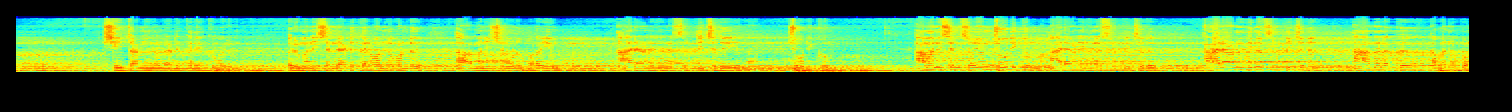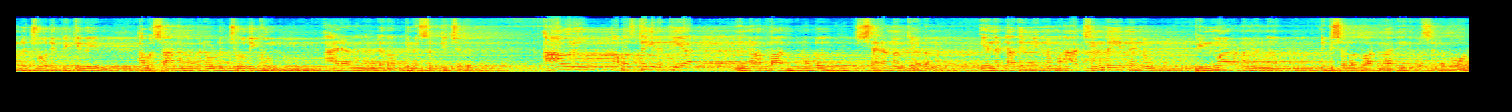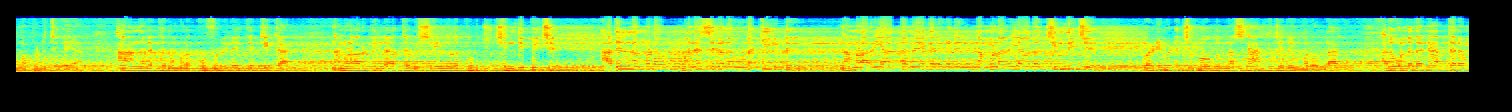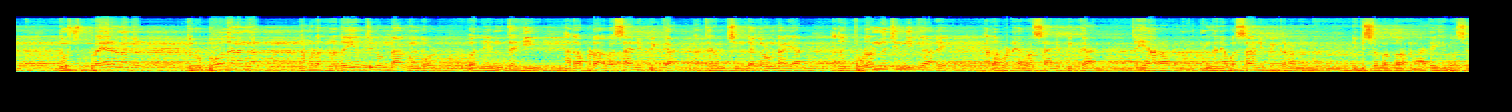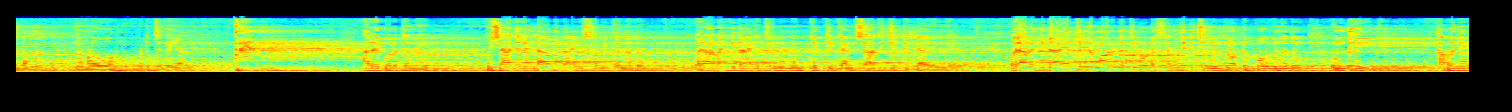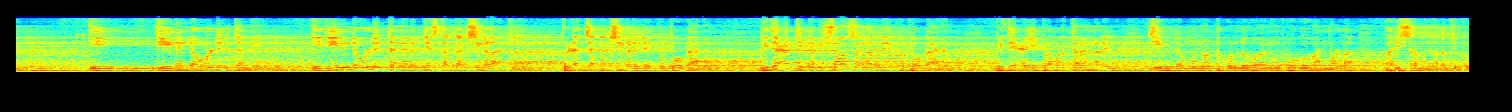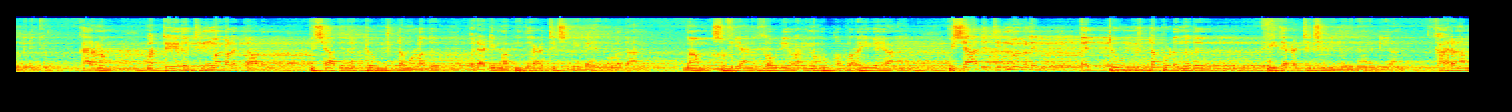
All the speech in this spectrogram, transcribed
ഷെയ്ത്താൻ നിങ്ങളുടെ അടുക്കലേക്ക് വരും. ഒരു മനുഷ്യന്റെ അടുക്കൽ വന്നുകൊണ്ട് ആ മനുഷ്യനോട് പറയും ആരാണ് ഇതിനെ സൃഷ്ടിച്ചത് എന്ന് ചോദിക്കും. ആ മനുഷ്യൻ സ്വയം ചോദിക്കും ആരാണ് ഇതിനെ സൃഷ്ടിച്ചത്? ആരാണ് ഇതിനെ സൃഷ്ടിച്ചത്? ആ നിലയ്ക്ക് അവനെ കൊണ്ട് ചോദിപ്പിക്കുകയും അവസാനം അവനോട് ചോദിക്കും ആരാണ് നിന്റെ റബ്ബിനെ സൃഷ്ടിച്ചത്? ആ ഒരു അവസ്ഥയിലെത്തിയാൽ നിങ്ങൾ അള്ളാഹുവിനോട് ശരണം തേടണം. എന്നിട്ട് അതിൽ നിന്നും ആ ചിന്തയിൽ നിന്നും പിന്മാറണമെന്ന് നബി സല്ലല്ലാഹു അലൈഹി വസല്ലം ഓർമ്മപ്പെടുത്തുകയാണ്. ആ നിലയ്ക്ക് നമ്മുടെ കുഫറിലേക്ക് എത്തിക്കാൻ നമ്മൾ അറിവില്ലാത്ത വിഷയങ്ങളെക്കുറിച്ച് ചിന്തിപ്പിച്ച് അതിൽ നമ്മുടെ മനസ്സുകളെ ഉടക്കിയിട്ട് നമ്മൾ അറിയാത്ത മേഖലകളിൽ നമ്മൾ അറിയാതെ ചിന്തിച്ച് വഴിപിടിച്ചു പോകുന്ന സാഹചര്യങ്ങൾ ഉണ്ടാകും. അതുകൊണ്ട് തന്നെ അത്തരം ദുഷ്പ്രേരണകൾ ദുർബോധനങ്ങൾ നമ്മുടെ ഹൃദയത്തിലുണ്ടാകുമ്പോൾ വല്ല എന്തഹി അത് അവിടെ അവസാനിപ്പിക്കാൻ അത്തരം ചിന്തകൾ ഉണ്ടായാൽ അത് തുടർന്ന് ചിന്തിക്കാതെ അത് അവിടെ അവസാനിപ്പിക്കാൻ തയ്യാറാകണം. അങ്ങനെ അവസാനിപ്പിക്കണമെന്ന് നബി സല്ലല്ലാഹു അലഹി വസ്ലമ നമ്മളെ ഓർമ്മപ്പെടുത്തുകയാണ്. അതേപോലെ തന്നെ പിശാജ് രണ്ടാമതായി ശ്രമിക്കുന്നത് ഒരാളെ ഹിദായത്തിൽ നിന്നും തെറ്റിക്കാൻ സാധിച്ചിട്ടില്ല എങ്കിൽ ഒരാൾ ഹിദായത്തിന്റെ മാർഗത്തിലൂടെ സഞ്ചരിച്ച് മുന്നോട്ട് പോകുന്നത് ഉണ്ട് എങ്കിൽ അവനെ ഈ ദീനിന്റെ ഉള്ളിൽ തന്നെ ഈ ദീനിന്റെ ഉള്ളിൽ തന്നെ വ്യത്യസ്ത കക്ഷികളാക്കി പിഴച്ച കക്ഷികളിലേക്ക് പോകാനും വിദേഹത്തിന്റെ വിശ്വാസങ്ങളിലേക്ക് പോകാനും വിദേഹി പ്രവർത്തനങ്ങളിൽ ജീവിതം മുന്നോട്ട് കൊണ്ടുപോകാനും പോകുവാനുമുള്ള പരിശ്രമം നടത്തിക്കൊണ്ടിരിക്കും. കാരണം മറ്റേത് തിന്മകളെക്കാളും പിശാദിന് ഏറ്റവും ഇഷ്ടമുള്ളത് ഒരടിമ വിദഗ്ധ ചെയ്യുക എന്നുള്ളതാണ്. നാം സുഫിയാൻ സൗരി റഹിമഹുല്ല പറയുകയാണ് പിശാജ് തിന്മകളിൽ ഏറ്റവും ഇഷ്ടപ്പെടുന്നത് വിദഗ്ധ ചെയ്യുന്നതിന് വേണ്ടിയാണ്. കാരണം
